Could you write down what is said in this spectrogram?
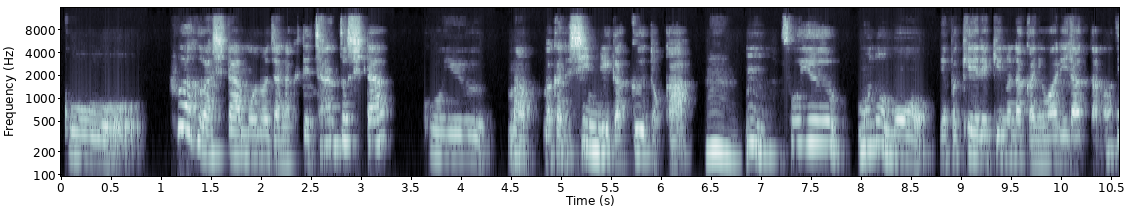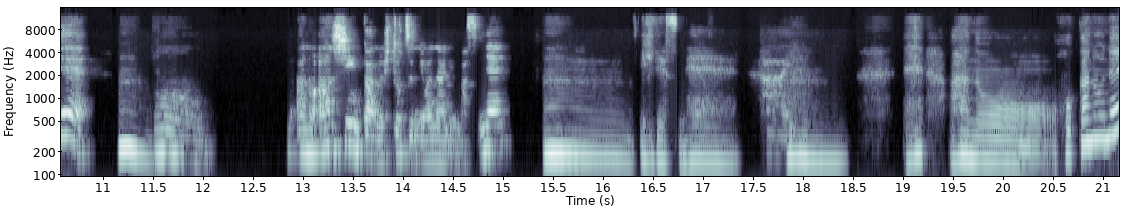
こう、ふわふわしたものじゃなくて、ちゃんとした、こういう、まあ、わかんない、心理学とか、うん。うん、そういうものも、やっぱ経歴の中に終わりだったので、うん。うん、あの、安心感の一つにはなりますね。うん。いいですね。はい。うん。ね、あのー他のね、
